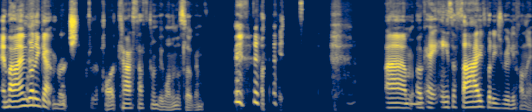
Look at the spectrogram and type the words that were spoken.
If I'm going to get merch for the podcast, that's going to be one of the slogans. Okay. um. Okay, he's a five, but he's really funny.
